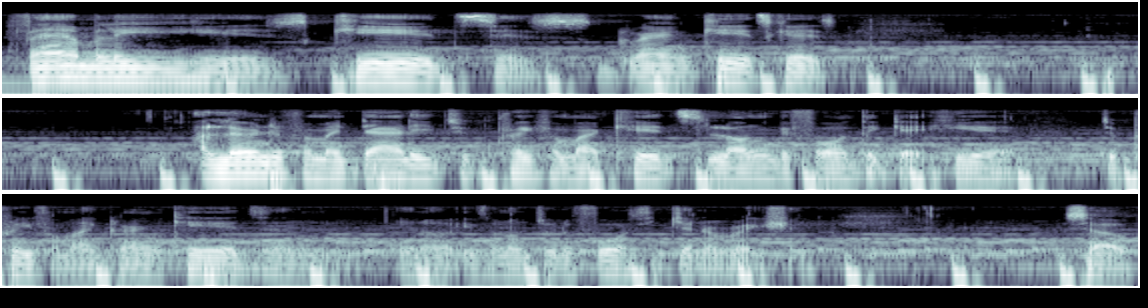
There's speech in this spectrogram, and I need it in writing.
family, his kids, his grandkids, kids. I learned it from my daddy to pray for my kids long before they get here, to pray for my grandkids, and you know, even onto the fourth generation. So,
